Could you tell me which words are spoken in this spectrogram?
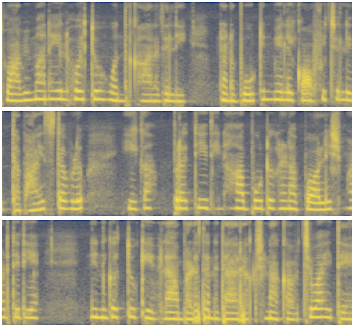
ಸ್ವಾಭಿಮಾನ ಎಲ್ಲಿ ಹೋಯಿತು? ಒಂದು ಕಾಲದಲ್ಲಿ ನನ್ನ ಬೂಟಿನ ಮೇಲೆ ಕಾಫಿ ಚೆಲ್ಲಿ ದಬಾಯಿಸಿದವಳು. ಈಗ ಪ್ರತಿದಿನ ಆ ಬೂಟುಗಳನ್ನ ಪಾಲಿಷ್ ಮಾಡ್ತಿದೆಯೇ. ನಿನಗತ್ತು ಕೇವಲ ಬಡತನದ ರಕ್ಷಣಾ ಕವಚವಾಯಿತೆ.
